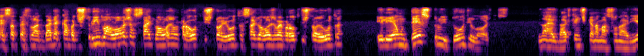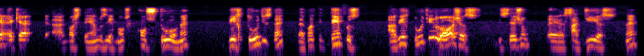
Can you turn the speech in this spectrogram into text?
essa personalidade acaba destruindo uma loja, sai de uma loja, vai para outra, destrói outra, sai de uma loja, vai para outra, destrói outra. Ele é um destruidor de lojas. E, na realidade, o que a gente quer na maçonaria é que nós tenhamos irmãos que construam né, virtudes, né, levantem templos à virtude e lojas que sejam é, sadias. Né?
